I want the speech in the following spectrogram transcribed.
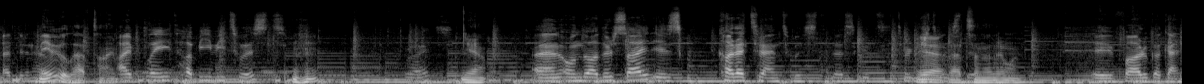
That didn't happen. Maybe we'll have time. I played Habibi Twist, hmm right? Yeah, And on the other side is Kara Tren Twist. That's good. Turkish yeah, twist. that's another one. Uh, Faruk Akan.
